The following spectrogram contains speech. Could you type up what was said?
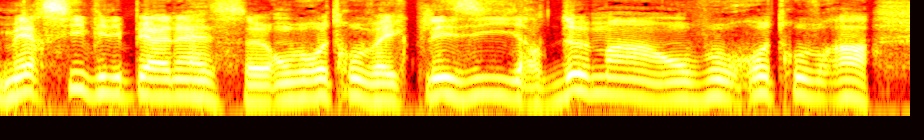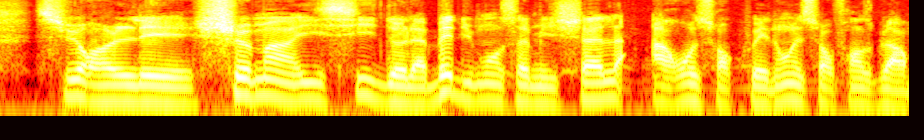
Merci Philippe Pérennes. On vous retrouve avec plaisir. Demain, on vous retrouvera sur les chemins ici de la baie du Mont-Saint-Michel à Rose-sur-Couesnon et sur France Bleu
